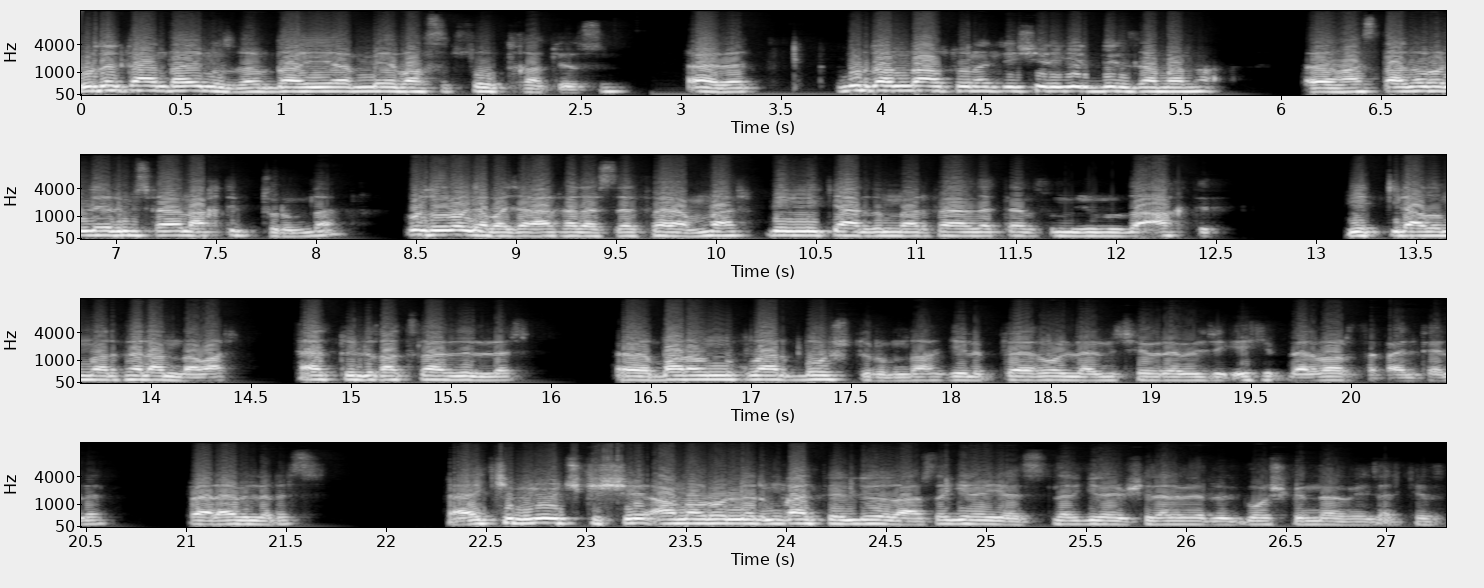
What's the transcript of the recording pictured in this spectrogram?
Burada bir tane dayımız var. Dayıya M basıp sol tık atıyorsun. Evet. Buradan daha sonra içeri girdiğin zaman e, hastane rollerimiz falan aktif durumda. Burada rol yapacak arkadaşlar falan var. Birlik yardımlar falan zaten sunucumuzda aktif. Yetkili alımlar falan da var. Her türlü katılabilirler. Ee, baronluklar boş durumda. Gelip de rollerini çevirebilecek ekipler varsa kaliteli verebiliriz. Ya 2003 kişi ama rollerim kaliteli diyorlarsa yine gelsinler. Yine bir şeyler veririz. Boş göndermeyiz herkes.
